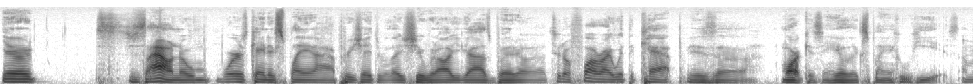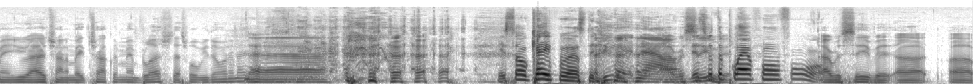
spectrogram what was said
you know, just I don't know, words can't explain. I appreciate the relationship with all you guys, but uh, to the far right with the cap is uh, Marcus, and he'll explain who he is. I mean, you are trying to make chocolate men blush. That's what we're doing tonight. Uh, it's okay for us to do that now. This is what the platform for. I receive it. Uh, uh,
